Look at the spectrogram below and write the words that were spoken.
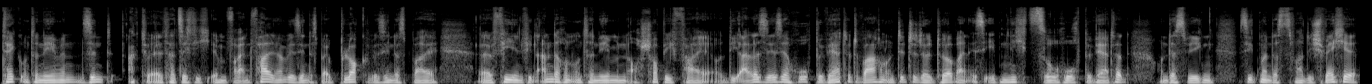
Tech-Unternehmen sind aktuell tatsächlich im freien Fall. Wir sehen das bei Block, wir sehen das bei äh, vielen, vielen anderen Unternehmen, auch Shopify, die alle sehr, sehr hoch bewertet waren und Digital Turbine ist eben nicht so hoch bewertet und deswegen sieht man, dass zwar die Schwäche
